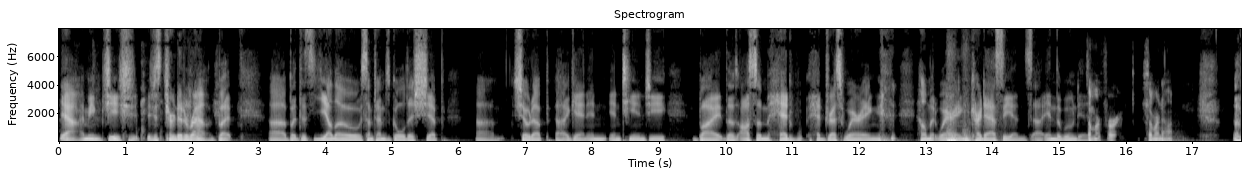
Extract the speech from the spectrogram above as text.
yeah, I mean, geez, it just turned it around. But uh, but this yellow, sometimes goldish ship um, showed up uh, again in in TNG by those awesome head headdress wearing, helmet wearing Cardassians uh, in the Wounded. Some are furry, some are not. Oh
